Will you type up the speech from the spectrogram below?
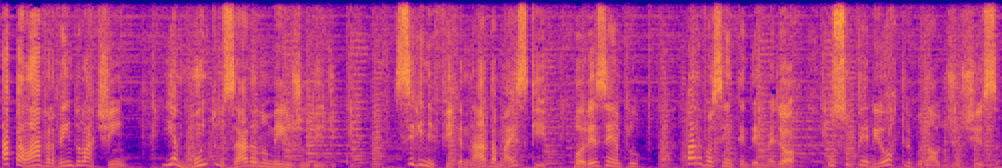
A palavra vem do latim e é muito usada no meio jurídico. Significa nada mais que, por exemplo, para você entender melhor, o Superior Tribunal de Justiça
